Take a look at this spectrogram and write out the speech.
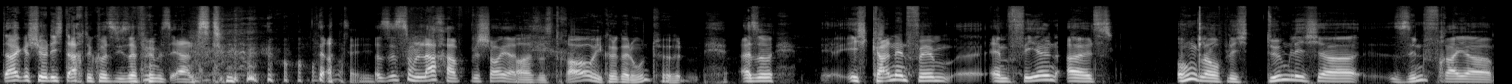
Dankeschön, ich dachte kurz, dieser Film ist ernst. Das ist so lachhaft bescheuert. Ah, es ist traurig, ich könnte keinen Hund töten. Also, ich kann den Film äh, empfehlen als unglaublich dümmlicher, sinnfreier,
